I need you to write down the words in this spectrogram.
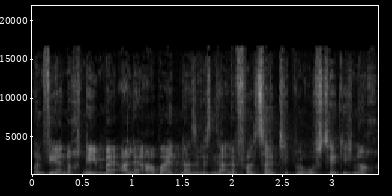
und wir noch nebenbei alle arbeiten, also wir sind ja alle Vollzeit berufstätig noch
